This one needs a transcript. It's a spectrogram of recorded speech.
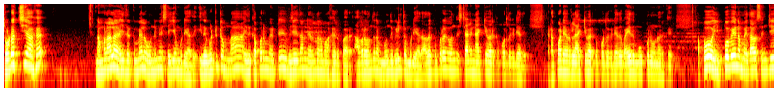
தொடர்ச்சியாக நம்மளால் இதற்கு மேலே ஒன்றுமே செய்ய முடியாது. இதை விட்டுட்டோம்னா இதுக்கப்புறமேட்டு விஜய் தான் நிரந்தரமாக இருப்பார். அவரை வந்து நம்ம வந்து வீழ்த்த முடியாது. அதற்கு பிறகு வந்து ஸ்டாலின் ஆக்டிவாக இருக்க போகிறது கிடையாது. எடப்பாடி அவர்கள் ஆக்டிவாக இருக்க போகிறது கிடையாது. வயது மூப்புன்னு ஒன்று இருக்குது அப்போது இப்போவே நம்ம ஏதாவது செஞ்சு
